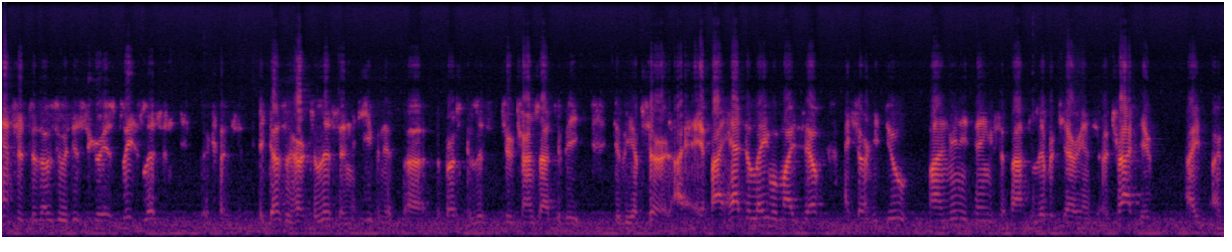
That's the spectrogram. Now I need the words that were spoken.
answer to those who would disagree is please listen, because it doesn't hurt to listen, even if uh, the person you listen to turns out to be to be absurd. I, if I had to label myself, I certainly do find many things about the libertarians attractive. I, I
